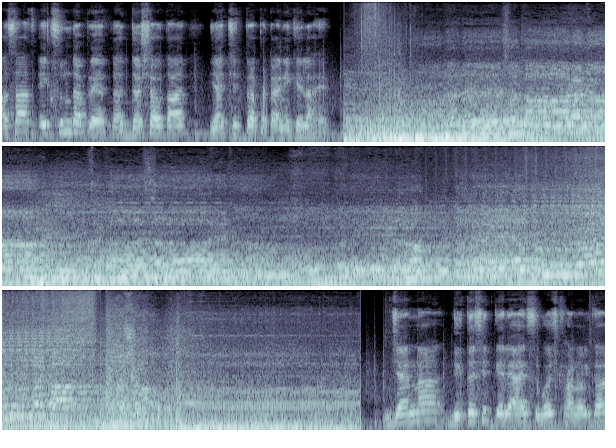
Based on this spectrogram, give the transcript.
असाच एक सुंदर प्रयत्न दशावतार या चित्रपटाने केला आहे. ज्यांना दिग्दर्शित केले आहे सुभाष खानोलकर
